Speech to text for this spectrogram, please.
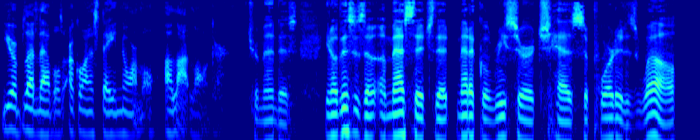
your blood levels are going to stay normal a lot longer. Tremendous. You know, this is a, a message that medical research has supported as well.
